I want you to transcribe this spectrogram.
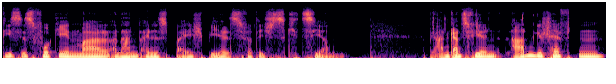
dieses Vorgehen mal anhand eines Beispiels für dich skizzieren. An ganz vielen Ladengeschäften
